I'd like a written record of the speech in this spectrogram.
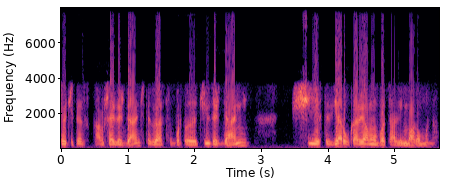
eu citesc, am 60 de ani, citesc Gazeta Sporturilor de 50 de ani și este ziarul cu care eu am învățat limba română.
